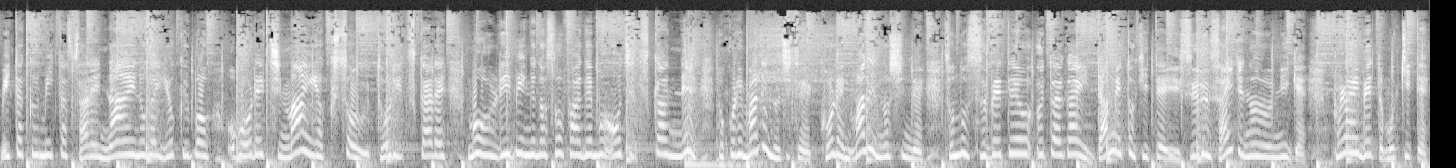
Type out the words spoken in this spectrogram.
見たく満たされないのが欲望。溺れちまいよクソ。取りつかれ。もうリビングのソファでも落ち着かんねこれまでの時世これまでの死ね。その全てを疑いダメと否定する最低の逃げ。プライベートも来て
